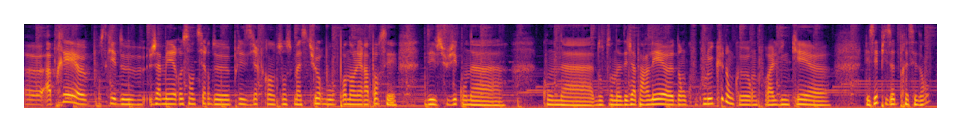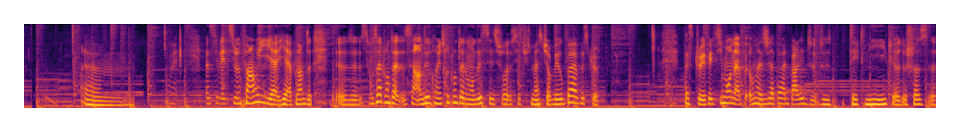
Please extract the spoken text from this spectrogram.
Euh, après, euh, pour ce qui est de jamais ressentir de plaisir quand on se masturbe ou pendant les rapports, c'est des sujets qu'on a, dont on a déjà parlé euh, dans Coucou le cul, donc euh, on pourra linker euh, les épisodes précédents. Qu'effectivement, enfin oui, il y, a- plein de. c'est pour ça que c'est un des premiers trucs qu'on t'a demandé, c'est si tu te masturbais ou pas, parce que. Parce que effectivement, on a, on a déjà pas mal parlé de, techniques, de choses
